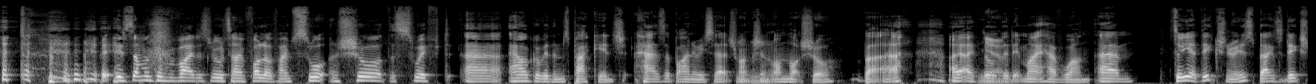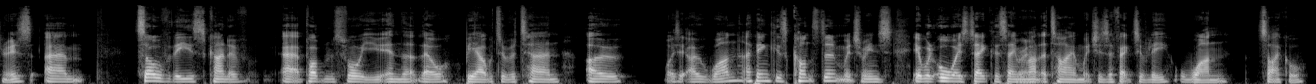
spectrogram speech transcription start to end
if someone can provide us real time follow up, I'm sure I'm sure the Swift uh, algorithms package has a binary search function. I'm not sure, but uh, I, I thought Yeah. that it might have one. Um, so yeah, dictionaries. Back to dictionaries. Um, solve these kind of uh, problems for you in that they'll be able to return O. What is it? O one, I think, is constant, which means it will always take the same Right. amount of time, which is effectively one cycle.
